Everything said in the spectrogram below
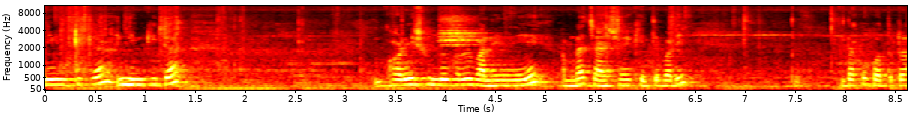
নিমকিটা নিমকিটা ঘরে সুন্দরভাবে বানিয়ে নিয়ে আমরা চায়ের সঙ্গে খেতে পারি। তো দেখো কতটা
